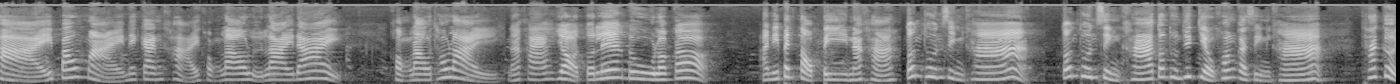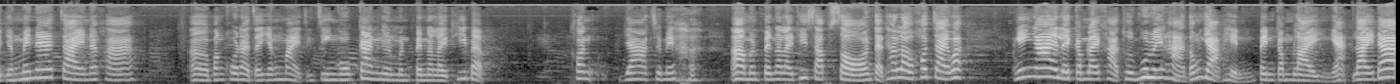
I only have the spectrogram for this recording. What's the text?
ขายเป้าหมายในการขายของเราหรือรายได้ของเราเท่าไหร่นะคะ หยอดตัวเลขดูแล้วก็อันนี้เป็นต่อปีนะคะ ต้นทุนสินค้า ต้นทุนสินค้า ต้นทุนที่เกี่ยวข้องกับสินค้า ถ้าเกิดยังไม่แน่ใจนะคะ เออบางคนอาจจะยังใหม่จริงๆ งบการเงินมันเป็นอะไรที่แบบค่อนยากใช่ไหมคะอ่ามันเป็นอะไรที่ซับซ้อน แต่ถ้าเราเข้าใจว่าง่าย ๆ เลยกำไรขาดทุนผู้บริหารต้องอยากเห็นเป็นกำไรอย่างเงี้ยรายได้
